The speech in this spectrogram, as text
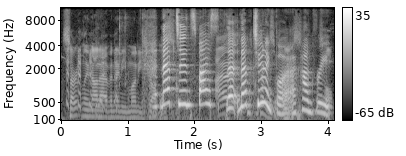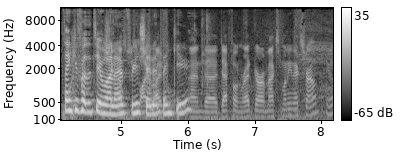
Certainly not having any money troubles. Neptune Spice! Uh, Neptunic Boy! I can't read. Thank you for the tier one. I appreciate it. Thank you. And uh, Def on Redgar max money next round. You know,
